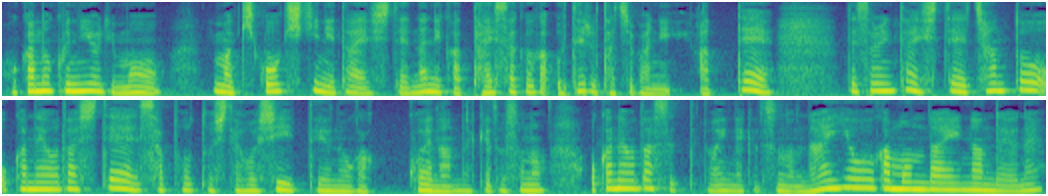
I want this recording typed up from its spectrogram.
他の国よりも今気候危機に対して何か対策が打てる立場にあってでそれに対してちゃんとお金を出してサポートしてほしいっていうのが声なんだけどそのお金を出すってのはいいんだけどその内容が問題なんだよね。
